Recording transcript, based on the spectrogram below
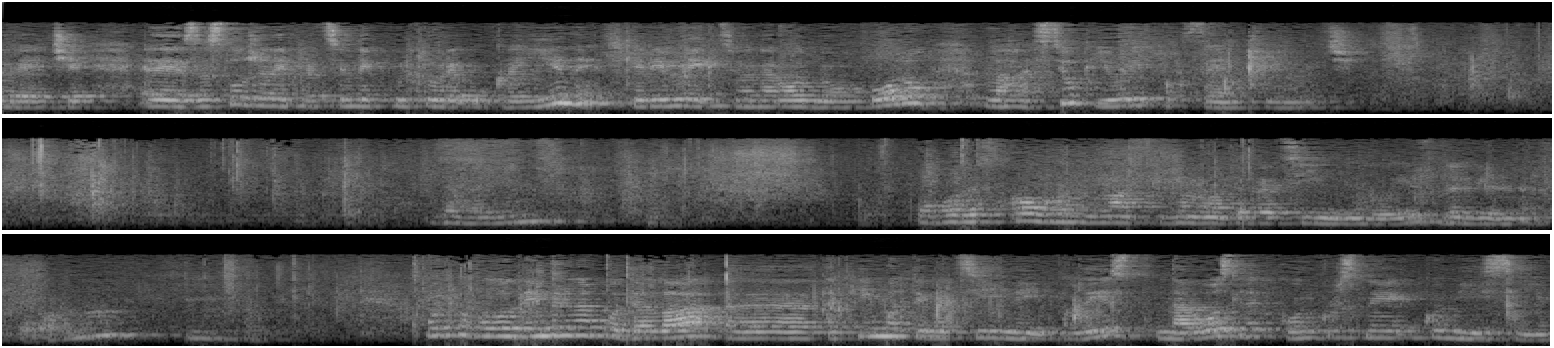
до речі, е, заслужений працівник культури України, керівник цього народного хору Лагасюк Юрій Оксентійович. Далі. Обов'язково у нас є мотиваційний лист, довільна форма. Ольга Володимирівна подала е, такий мотиваційний лист на розгляд конкурсної комісії.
